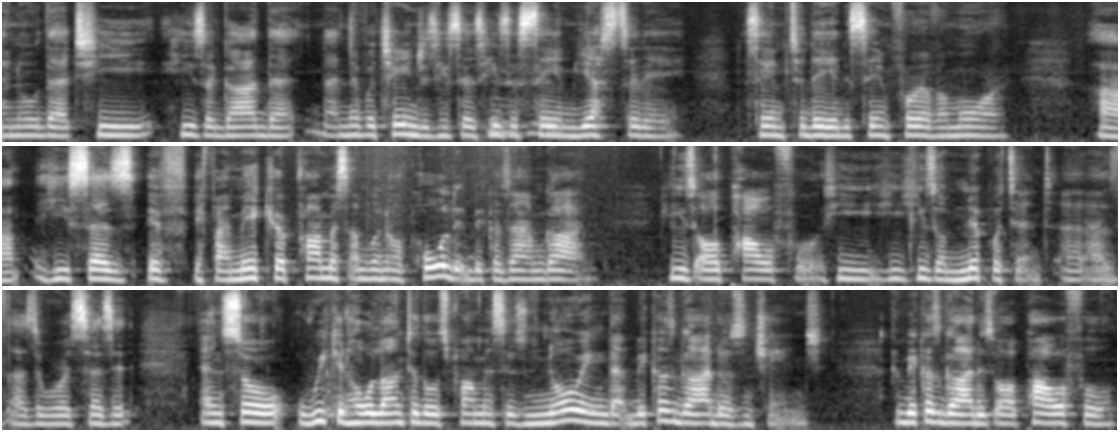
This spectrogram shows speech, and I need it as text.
I know that he, He's a God that, that never changes. He says He's the same yesterday, the same today, the same forevermore. Uh, he says, if, if I make you a promise, I'm going to uphold it because I am God. He's all powerful. He, he, he's omnipotent, as, as the word says it. And so we can hold on to those promises knowing that because God doesn't change and because God is all powerful,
